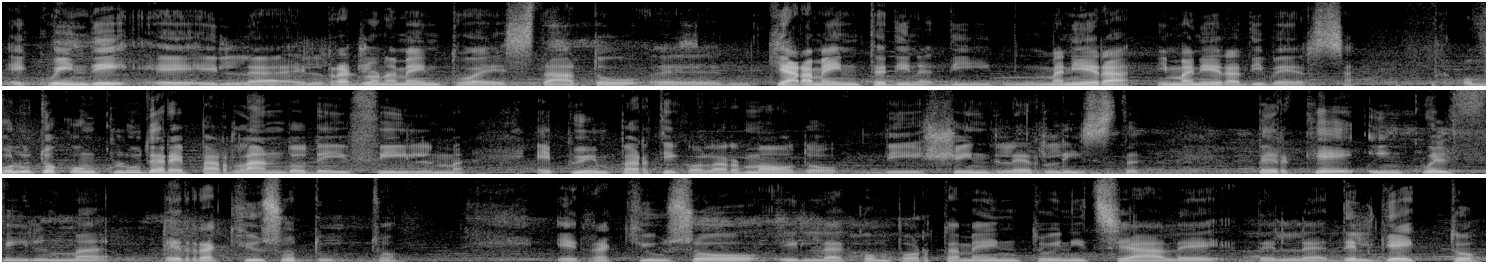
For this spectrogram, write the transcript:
e quindi eh, il, il, ragionamento è stato eh, chiaramente di, di maniera, in maniera diversa. Ho voluto concludere parlando dei film e più in particolar modo di Schindler List perché in quel film è racchiuso tutto è racchiuso il comportamento iniziale del, del ghetto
